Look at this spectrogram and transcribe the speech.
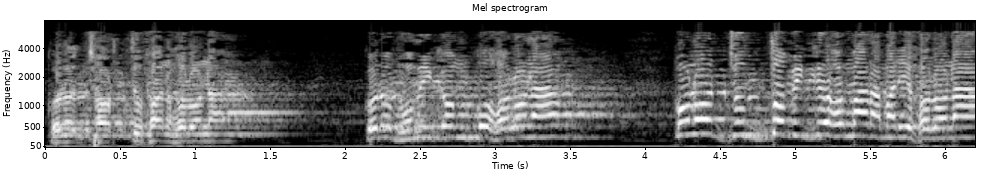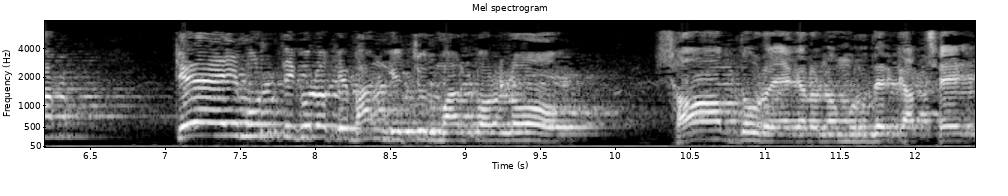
কোন ঝড় তুফান হল না, কোন ভূমিকম্প হল না, কোন যুদ্ধ বিগ্রহ মারামারি হল না। কে এই মূর্তিগুলোকে ভাঙ্গে চুরমার করল? সব দৌড়ে গেল নমরুদের কাছে।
